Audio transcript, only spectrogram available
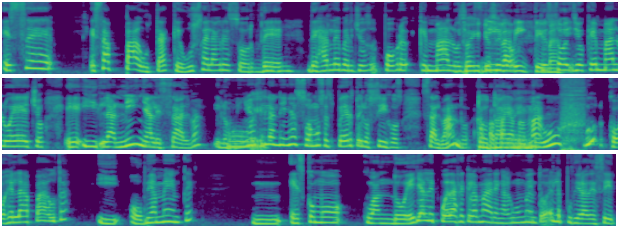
ese, esa pauta que usa el agresor de dejarle ver yo, pobre, qué malo Soy- yo yo soy la víctima. Yo soy, yo qué mal lo he hecho. eh, y la niña le salva. Y los niños y las niñas somos expertos y los hijos salvando a papá y a mamá. Uf. Uh, Coge la pauta y obviamente mm, es como cuando ella le pueda reclamar en algún momento, él le pudiera decir,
